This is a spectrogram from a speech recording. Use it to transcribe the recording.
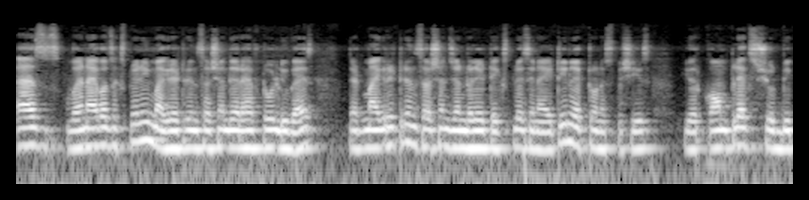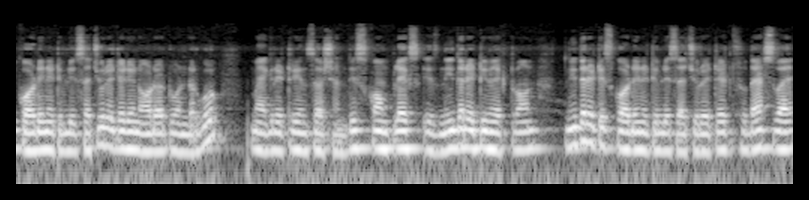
as when i was explaining migratory insertion there i have told you guys that migratory insertion generally takes place in 18 electron species your complex should be coordinatively saturated in order to undergo migratory insertion. This complex is neither 18 electron neither it is coordinatively saturated so that's why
